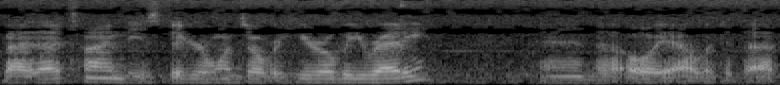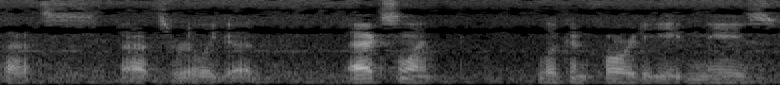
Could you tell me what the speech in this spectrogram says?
by that time, these bigger ones over here will be ready. And uh, oh yeah, look at that. That's that's really good. Excellent. Looking forward to eating these.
